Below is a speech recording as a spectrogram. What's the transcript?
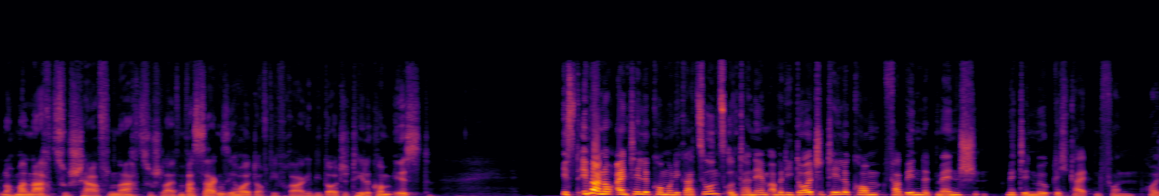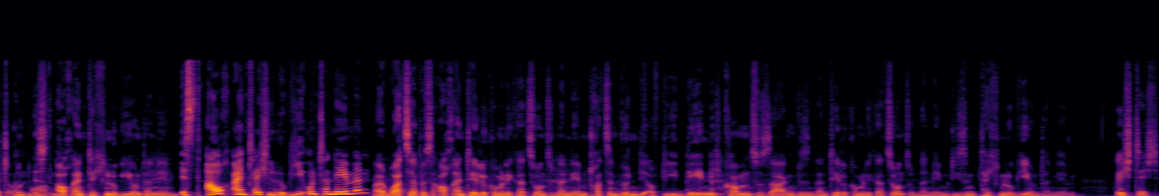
nochmal nachzuschärfen, nachzuschleifen. Was sagen Sie heute auf die Frage? Die Deutsche Telekom ist? Ist immer noch ein Telekommunikationsunternehmen, aber die Deutsche Telekom verbindet Menschen mit den Möglichkeiten von heute und, und morgen. Und ist auch ein Technologieunternehmen? Ist auch ein Technologieunternehmen. Weil WhatsApp ist auch ein Telekommunikationsunternehmen. Trotzdem würden die auf die Idee nicht kommen zu sagen, wir sind ein Telekommunikationsunternehmen. Die sind Technologieunternehmen. Richtig.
